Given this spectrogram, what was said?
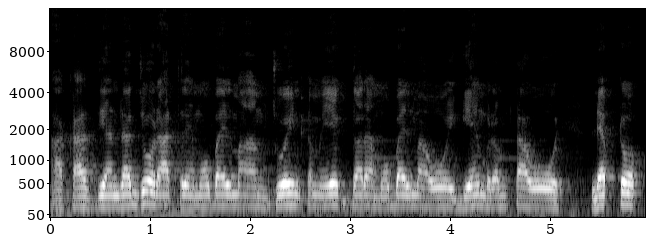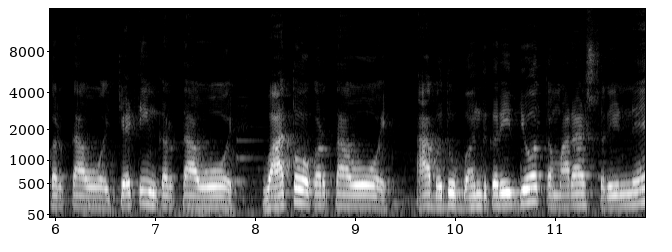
આ ખાસ ધ્યાન રાખજો. રાત્રે મોબાઈલમાં આમ જોઈને તમે એક ધારા મોબાઈલમાં હોય, ગેમ રમતા હોય, લેપટોપ કરતા હોય, ચેટિંગ કરતા હોય, વાતો કરતા હોય, આ બધું બંધ કરી દો તમારા શરીરને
